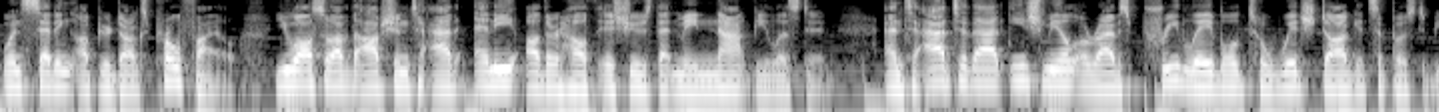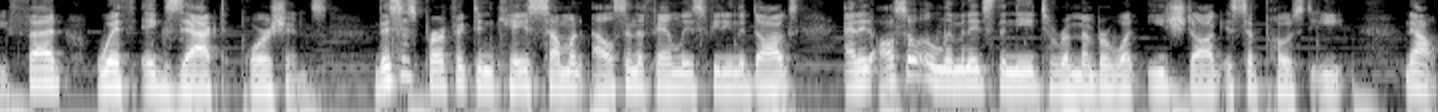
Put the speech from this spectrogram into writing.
when setting up your dog's profile. You also have the option to add any other health issues that may not be listed. And to add to that, each meal arrives pre labeled to which dog it's supposed to be fed with exact portions. This is perfect in case someone else in the family is feeding the dogs, and it also eliminates the need to remember what each dog is supposed to eat. Now,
